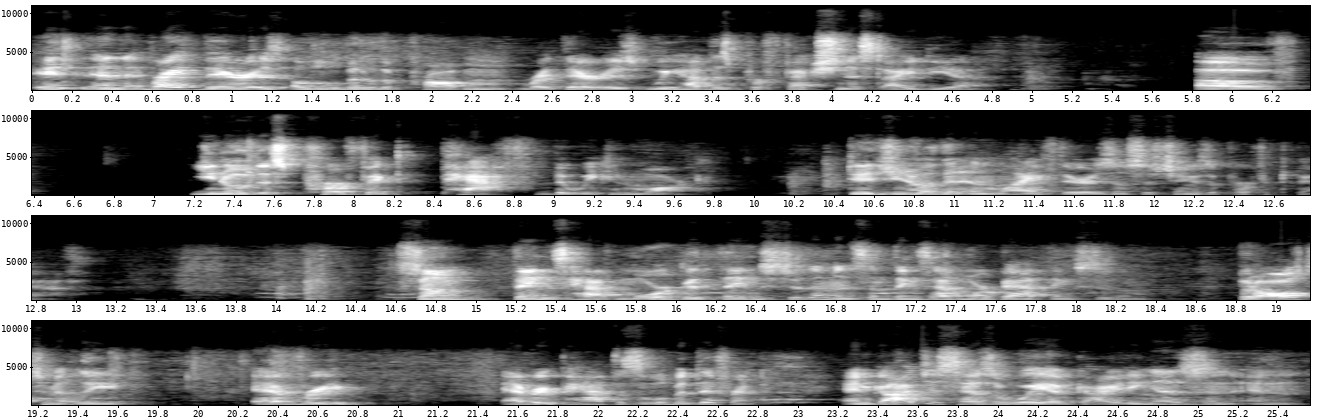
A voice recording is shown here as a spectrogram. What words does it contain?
It, and right there is a little bit of the problem right there is we have this perfectionist idea of you know, this perfect path that we can walk. Did you know that in life there is no such thing as a perfect path? Some things have more good things to them, and some things have more bad things to them. But ultimately, every every path is a little bit different. And God just has a way of guiding us and, and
